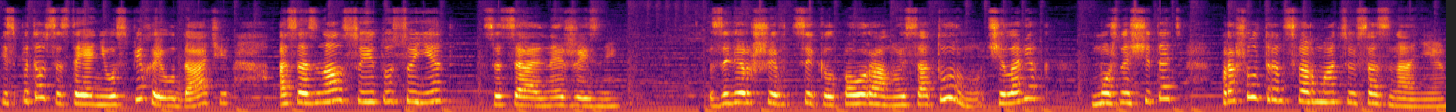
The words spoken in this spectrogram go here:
испытал состояние успеха и удачи, осознал суету-сует социальной жизни. Завершив цикл по Урану и Сатурну, человек, можно считать, прошел трансформацию сознания.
